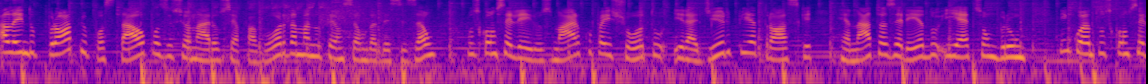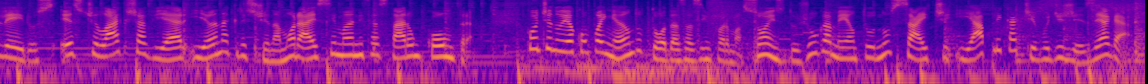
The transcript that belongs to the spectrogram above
Além do próprio postal, posicionaram-se a favor da manutenção da decisão os conselheiros Marco Peixoto, Iradir Pietroski, Renato Azeredo e Edson Brum, enquanto os conselheiros Estilac Xavier e Ana Cristina Moraes se manifestaram contra. Continue acompanhando todas as informações do julgamento no site e aplicativo de GZH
